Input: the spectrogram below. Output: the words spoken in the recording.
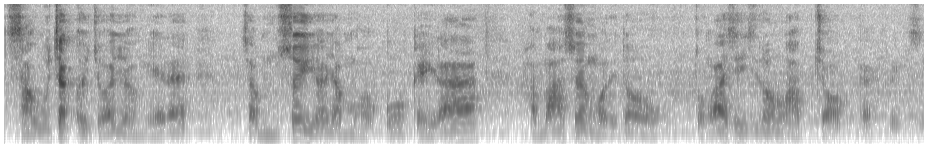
守則去做一樣嘢呢，就唔需要有任何顧忌啦，係嘛？所以我哋都好同 ICC 都好合作嘅平時。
